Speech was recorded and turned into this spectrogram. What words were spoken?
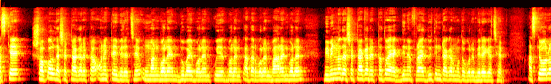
আজকে সকল দেশের টাকার রেটটা অনেকটাই বেড়েছে। ওমান বলেন, দুবাই বলেন, কুয়েত বলেন, কাতার বলেন, বাহরাইন বলেন, বিভিন্ন দেশের টাকার রেটটা তো একদিনে প্রায় দুই তিন টাকার মতো করে বেড়ে গেছে। আজকে হলো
